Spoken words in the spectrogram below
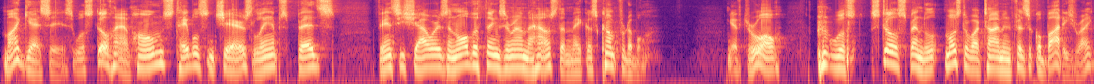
My guess is we'll still have homes, tables and chairs, lamps, beds, fancy showers, and all the things around the house that make us comfortable. After all, we'll still spend most of our time in physical bodies, right?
